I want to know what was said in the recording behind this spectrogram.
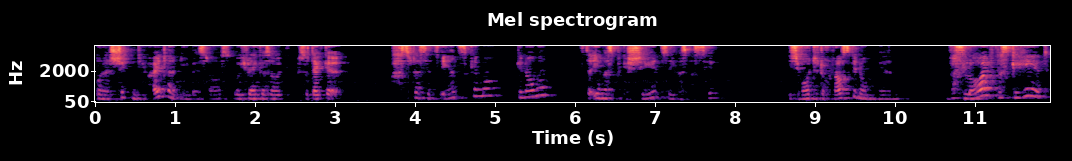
Und dann schicken die weiter E-Mails raus, wo ich denke, so, so denke, hast du das jetzt ernst genommen? Ist da irgendwas geschehen? Ist da irgendwas passiert? Ich wollte doch rausgenommen werden. Was läuft? Was geht?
